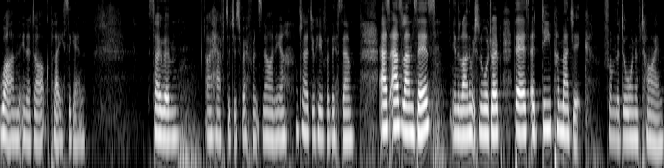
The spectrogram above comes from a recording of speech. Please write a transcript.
won in a dark place again. So um, I have to just reference Narnia. I'm glad you're here for this, Sam. As Aslan says in The Lion, the Witch, and the Wardrobe, there's a deeper magic from the dawn of time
